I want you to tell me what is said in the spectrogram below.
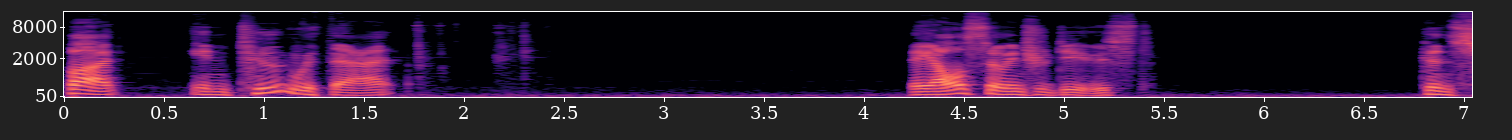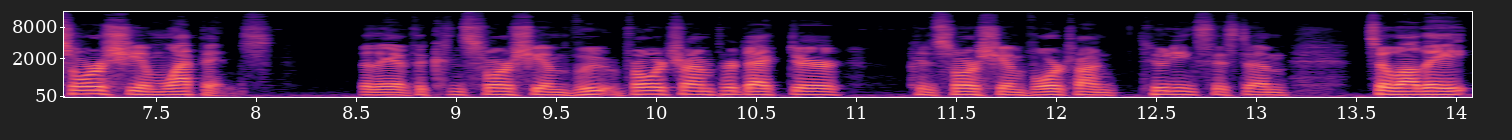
But in tune with that, they also introduced consortium weapons. So they have the consortium Vo- Vorton protector, consortium Vorton tuning system. So while they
